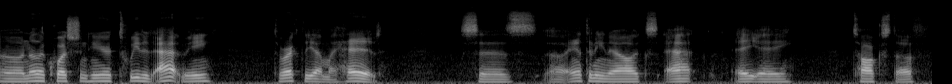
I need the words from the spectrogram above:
Uh, another question here, tweeted at me, directly at my head, says uh, Anthony and Alex at AA talk stuff.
